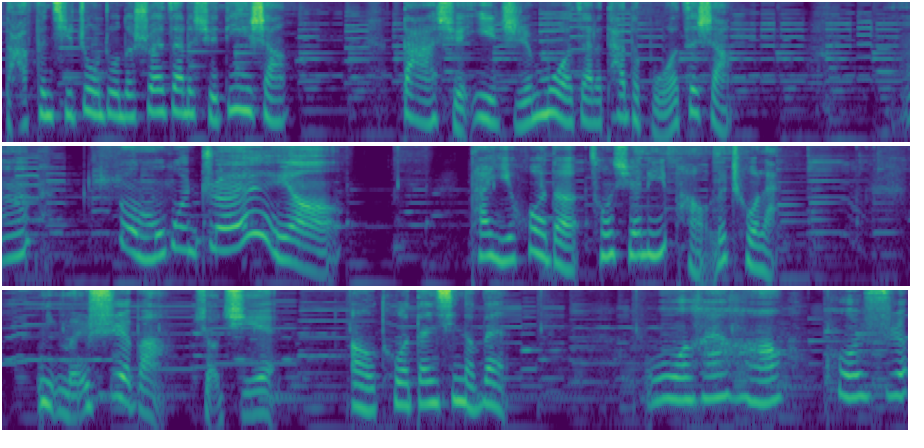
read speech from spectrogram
达芬奇重重地摔在了雪地上，大雪一直没在了他的脖子上。嗯，怎么会这样？他疑惑地从雪里跑了出来。你没事吧，小琪？奥托担心地问。我还好，可是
